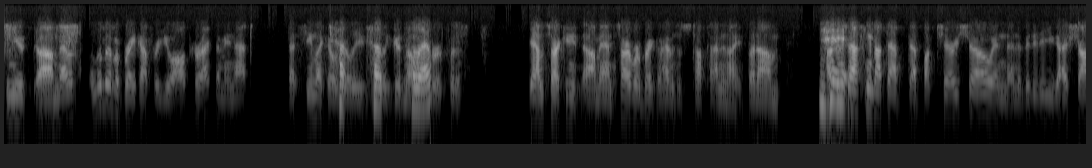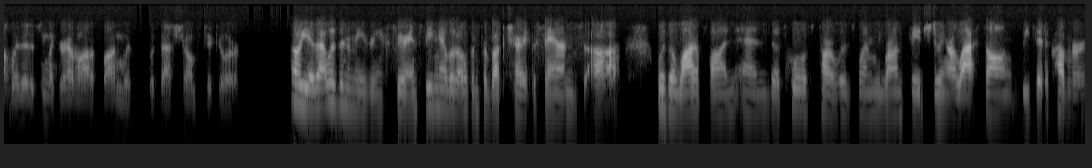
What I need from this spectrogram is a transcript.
can you um, that was a little bit of a breakout for you all, correct? I mean that that seemed like a really really good moment Hello? for, for this. Yeah, I'm sorry. Can you, oh man, sorry we're breaking. We're having such a tough time tonight, but um. I was just asking about that that Buckcherry show and, and the video that you guys shot with it. It seemed like you're having a lot of fun with with that show in particular. Oh yeah, that was an amazing experience. Being able to open for Buckcherry at the Sands uh, was a lot of fun, and the coolest part was when we were on stage doing our last song. We did a cover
